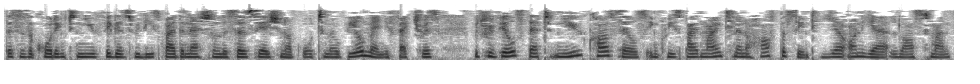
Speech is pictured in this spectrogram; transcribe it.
This is according to new figures released by the National Association of Automobile Manufacturers, which reveals that new car sales increased by 19.5% year on year last month.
